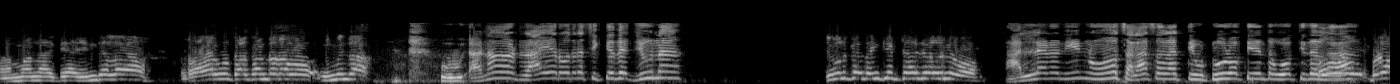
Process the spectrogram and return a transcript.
ನಮ್ಮನ್ನ ಹಿಂದೆಲ್ಲ ಡ್ರಾಯರ್ ಕಳ್ಕೊಂಡು ನಾವು ನಿಮ್ಮಿಂದ. ಅಣ್ಣ ಡ್ರಾಯರ್ ಹೋದ್ರೆ ಸಿಗ್ತದೆ ಜೀವನ? ಜೀವನಕ್ಕೆ ಬೆಂಕಿ ಇಡ್ತಾ ಇದೀರಲ್ಲ ನೀವು? ಅಲ್ಲಣ್ಣ ನೀನು ಸಲ ಸಲ ಟೂರ್ ಹೋಗ್ತೀನಿ ಅಂತ ಹೋಗ್ತಿದಲ್ಲ ಬಿಡು.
